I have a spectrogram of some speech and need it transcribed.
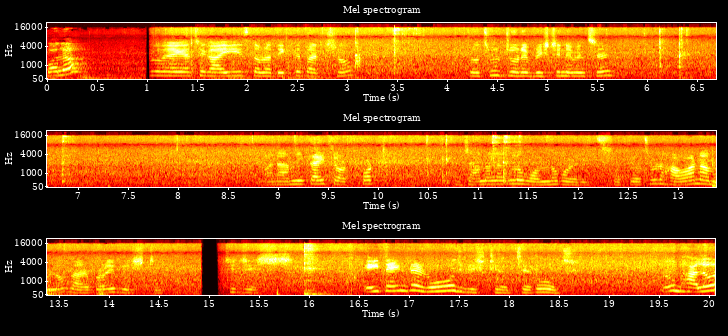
বলো। হয়ে গেছে গাইস তোমরা দেখতে পাচ্ছ। প্রচুর জোরে বৃষ্টি নেমেছে। আর আমি তাই চটপট জানালাগুলো বন্ধ করে দিচ্ছি। প্রচুর হাওয়া নামলো, তারপরেই বৃষ্টি। এই টাইমটা রোজ বৃষ্টি হচ্ছে, রোজ। এবং ভালোও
